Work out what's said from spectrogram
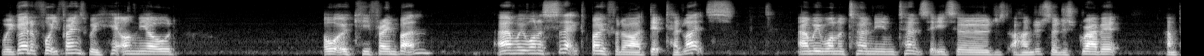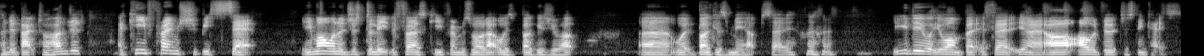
we go to 40 frames, we hit on the old auto keyframe button, and we want to select both of our dipped headlights, and we want to turn the intensity to just 100, so just grab it and put it back to 100. A keyframe should be set. You might want to just delete the first keyframe as well, that always buggers you up. Uh, well, it buggers me up, so you can do what you want, but if it, you know, I, I would do it just in case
